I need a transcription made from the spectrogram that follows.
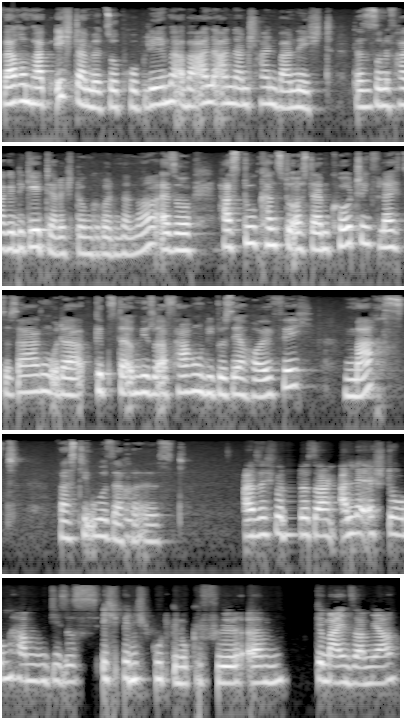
Warum habe ich damit so Probleme, aber alle anderen scheinbar nicht? Das ist so eine Frage, die geht der Richtung Gründe. Ne? Also hast du, kannst du aus deinem Coaching vielleicht so sagen oder gibt es da irgendwie so Erfahrungen, die du sehr häufig machst, was die Ursache ist? Also ich würde sagen, alle Essstörungen haben dieses Ich bin nicht gut genug Gefühl. Ähm, gemeinsam, ja.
